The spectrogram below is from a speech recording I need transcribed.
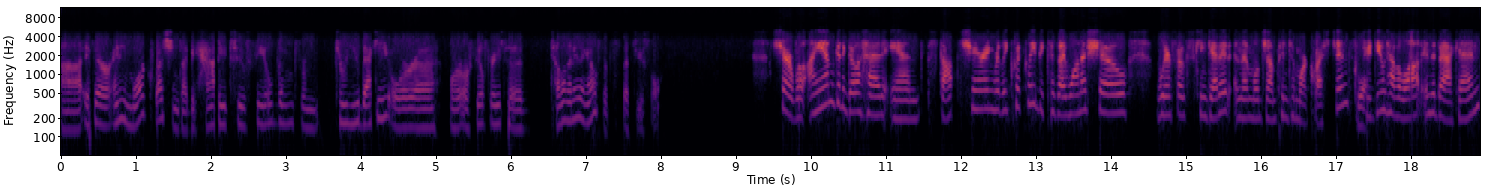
uh, if there are any more questions, I'd be happy to field them from through you, Becky, or, uh, or, or feel free to tell them anything else that's, that's useful. Sure. Well, I am going to go ahead and stop sharing really quickly because I want to show where folks can get it, and then we'll jump into more questions. Cool. We do have a lot in the back end,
